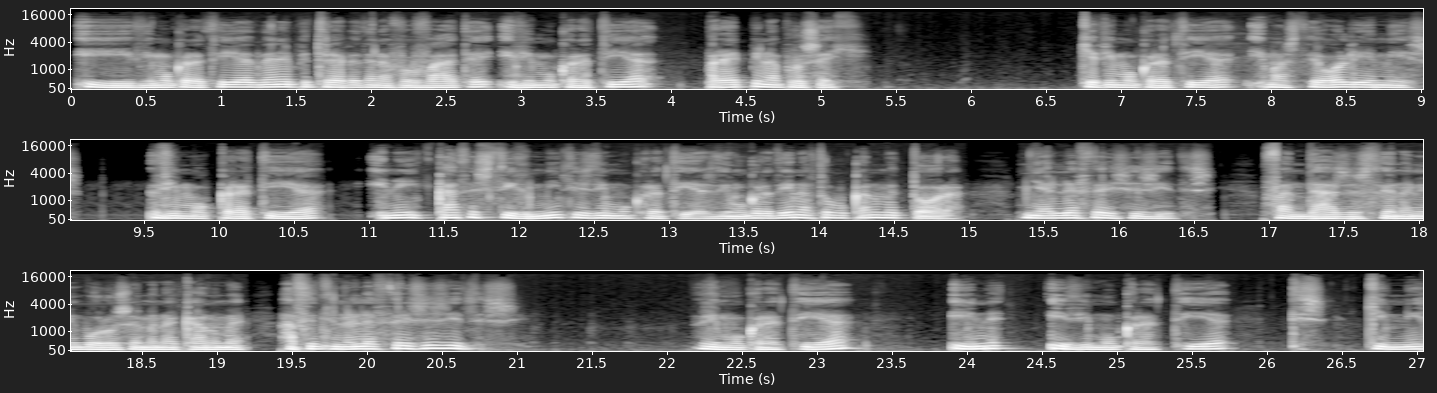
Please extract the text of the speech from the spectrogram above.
Η δημοκρατία δεν επιτρέπεται να φοβάται, η δημοκρατία πρέπει να προσέχει. Και δημοκρατία είμαστε όλοι εμείς. Δημοκρατία είναι η κάθε στιγμή της δημοκρατίας. Δημοκρατία είναι αυτό που κάνουμε τώρα. Μια ελεύθερη συζήτηση. Φαντάζεστε να μην μπορούσαμε να κάνουμε αυτή την ελεύθερη συζήτηση. Δημοκρατία είναι η δημοκρατία της κοινή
